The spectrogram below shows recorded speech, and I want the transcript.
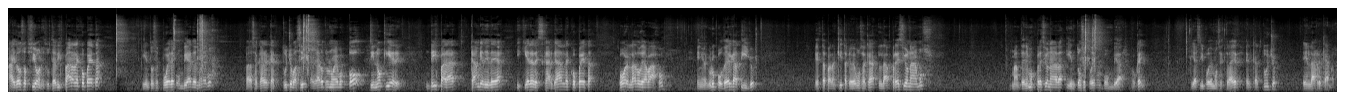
hay dos opciones. Usted dispara la escopeta y entonces puede bombear de nuevo para sacar el cartucho vacío y cargar otro nuevo. O si no quiere disparar, cambia de idea y quiere descargar la escopeta por el lado de abajo, en el grupo del gatillo. Esta palanquita que vemos acá, la presionamos, mantenemos presionada y entonces podemos bombear, ¿ok? Y así podemos extraer el cartucho en la recámara.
